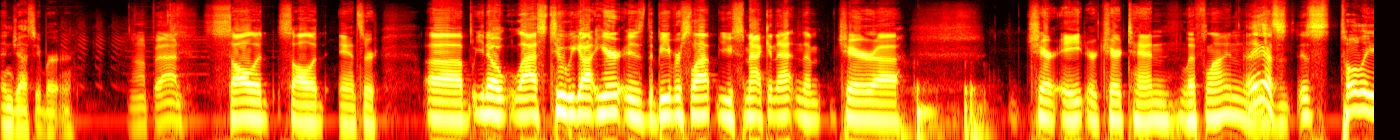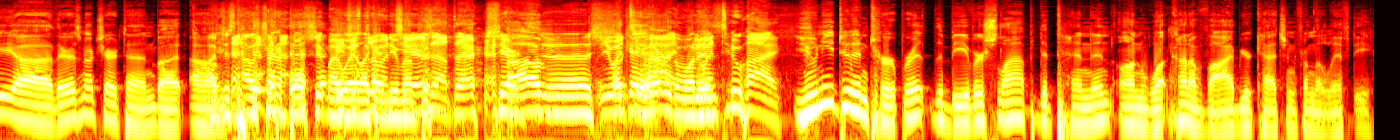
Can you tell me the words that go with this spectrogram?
and Jesse Burtner. Not bad. Solid, solid answer. Uh, you know, last two we got here is the beaver slap. You smacking that in the chair, uh, chair eight or chair ten lift line. I think it's it's totally uh there is no chair ten, but um, I just- I was trying to bullshit my way just like I throwing knew chairs out there. Chair- uh, you went okay, too whatever high. the one you is. went too high. You need to interpret the beaver slap dependent on what kind of vibe you're catching from the lifty.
